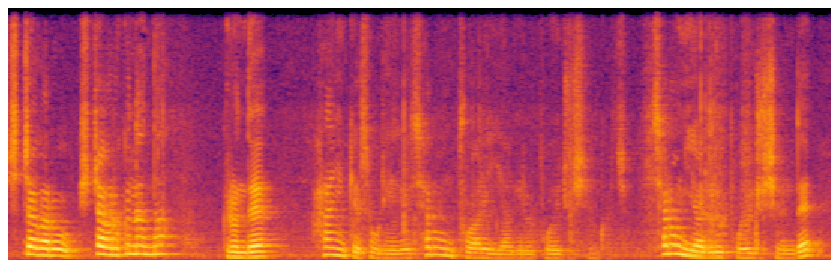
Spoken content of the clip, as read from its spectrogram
십자가로 십자가로 끝났나? 그런데 하나님께서 우리에게 새로운 부활의 이야기를 보여주시는 거죠. 새로운 이야기를 보여주시는데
